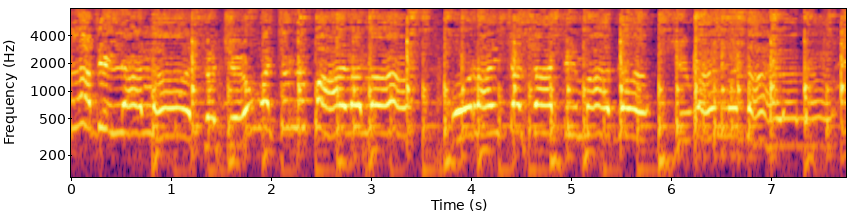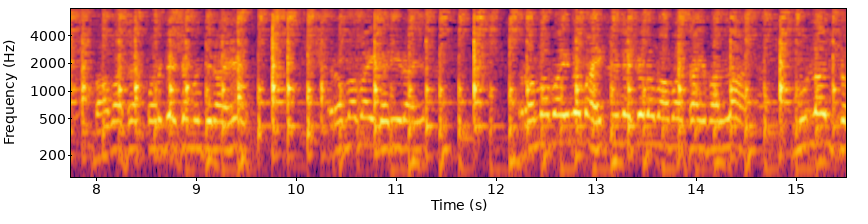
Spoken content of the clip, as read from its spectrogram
धन्याला दिल्यालं सचे वचन पाळलं. पोरांच्या साठी माझं जीवन झाडलं बाबासाहेब परदेशामध्ये आहे. रमाबाई घरी राहे रमाबाईनं माहिती नाही केलं बाबासाहेबांना. मुलांचं.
